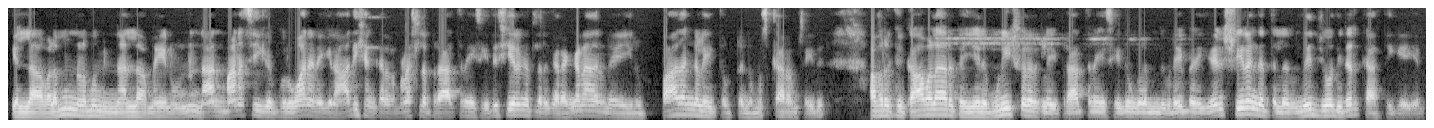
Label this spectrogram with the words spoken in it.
எல்லா வளமும் நலமும் இந்நாளில் அமையணும்னு நான் மானசீக குருவான் நினைக்கிறேன். ஆதிசங்கரர் மனசுல பிரார்த்தனை செய்து ஸ்ரீரங்கத்தில் இருக்க ரங்கநாதனுடைய இரு பாதங்களை தொட்டு நமஸ்காரம் செய்து அவருக்கு காவலா இருக்க ஏழு முனீஸ்வரர்களை பிரார்த்தனை செய்து உங்களிடம் விடைபெறுகிறேன். ஸ்ரீரங்கத்திலிருந்து ஜோதிடர் கார்த்திகேயன்.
